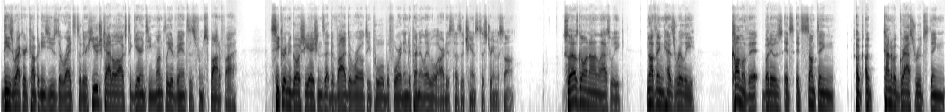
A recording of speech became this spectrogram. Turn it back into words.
These record companies use the rights to their huge catalogs to guarantee monthly advances from Spotify. Secret negotiations that divide the royalty pool before an independent label artist has a chance to stream a song. So that was going on last week. Nothing has really come of it, but it was it's it's something a, a kind of a grassroots thing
